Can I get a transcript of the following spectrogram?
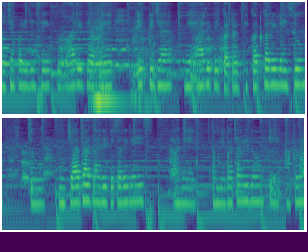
મજા પડી જશે. તો આ રીતે આપણે એક પીઝાને આ રીતે કટરથી કટ કરી લઈશું. તો હું ચાર ભાગ આ રીતે કરી લઈશ. અને તમને બતાવી દઉં કે આપણો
